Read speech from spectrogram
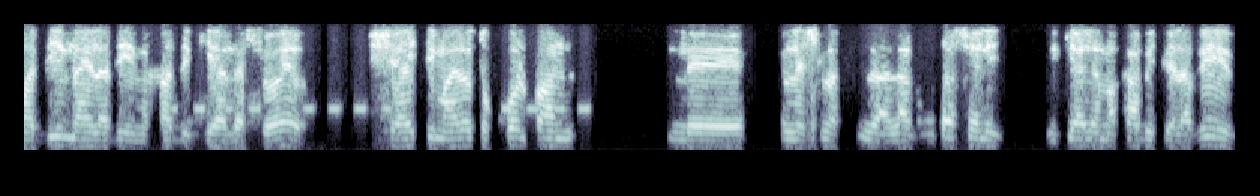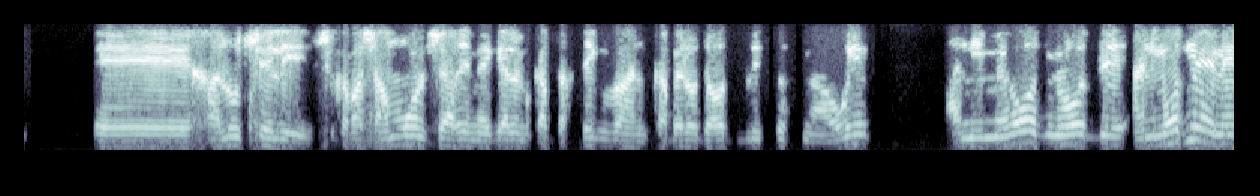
מדהים לילדים. אחד הגיע לשוער, שהייתי מעלה אותו כל פעם לקבוצה שלי, הגיע למכבי תל אביב. אה, חלוץ שלי, שכבש המון שערים, הגיע למכבי פתח תקווה, אני מקבל הודעות בלי סוף מההורים. אני מאוד מאוד, אני מאוד נהנה,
